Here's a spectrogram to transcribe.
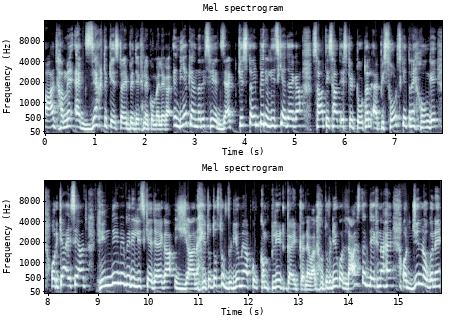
आज हमें एग्जैक्ट किस टाइम पे देखने को मिलेगा? इंडिया के अंदर इसे एग्जैक्ट किस टाइम पे रिलीज़ किया जाएगा? साथ ही साथ इसके टोटल एपिसोड्स कितने होंगे? और क्या इसे आज हिंदी में भी रिलीज़ किया जाएगा या नहीं? तो दोस्तों वीडियो में आपको कंप्लीट गाइड करने वाला हूँ। तो वीडियो को लास्ट तक देखना है और जिन लोगों ने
